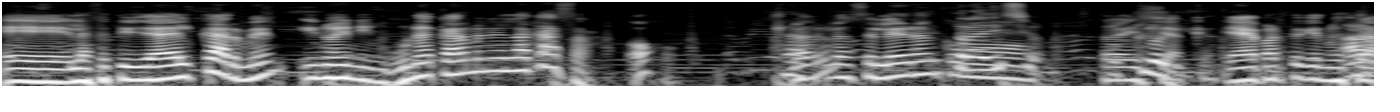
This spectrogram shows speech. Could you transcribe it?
eh, la festividad del Carmen y no hay ninguna Carmen en la casa. Ojo. Claro. Lo, lo celebran Es como tradición, tradición. Y aparte que nuestra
